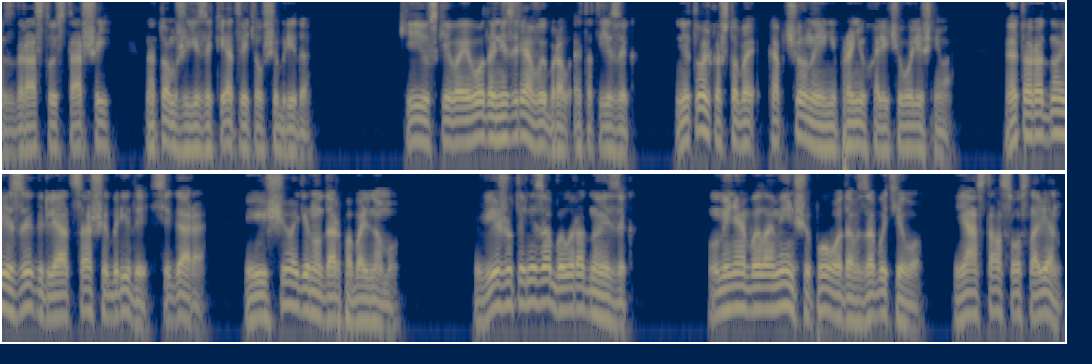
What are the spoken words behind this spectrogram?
«Здравствуй, старший!» На том же языке ответил Шибрида. Киевский воевода не зря выбрал этот язык. Не только чтобы копченые не пронюхали чего лишнего. Это родной язык для отца Шибриды, Сигара, и еще один удар по больному. Вижу, ты не забыл родной язык. У меня было меньше поводов забыть его. Я остался у славян,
